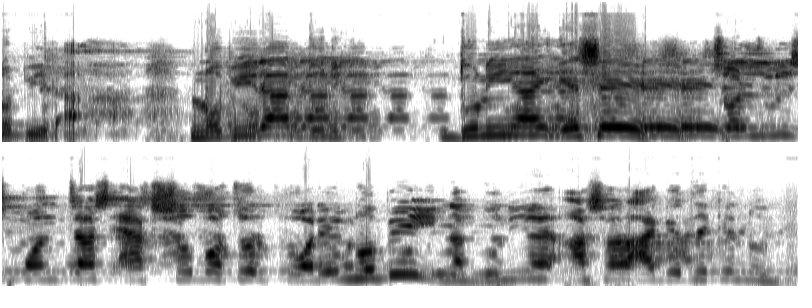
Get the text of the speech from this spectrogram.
নবীরা। নবীরা দুনিয়ায় এসে চল্লিশ, পঞ্চাশ, একশো বছর পরে নবী না দুনিয়ায় আসার আগে থেকে নবী?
